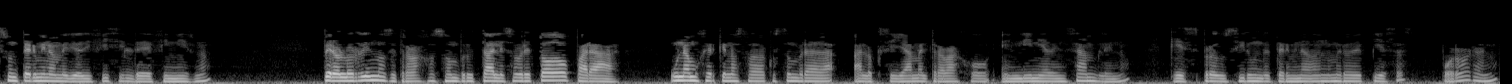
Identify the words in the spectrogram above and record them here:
es un término medio difícil de definir, ¿no? Pero los ritmos de trabajo son brutales, sobre todo para una mujer que no ha estado acostumbrada a lo que se llama el trabajo en línea de ensamble, ¿no? que es producir un determinado número de piezas por hora, ¿no?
